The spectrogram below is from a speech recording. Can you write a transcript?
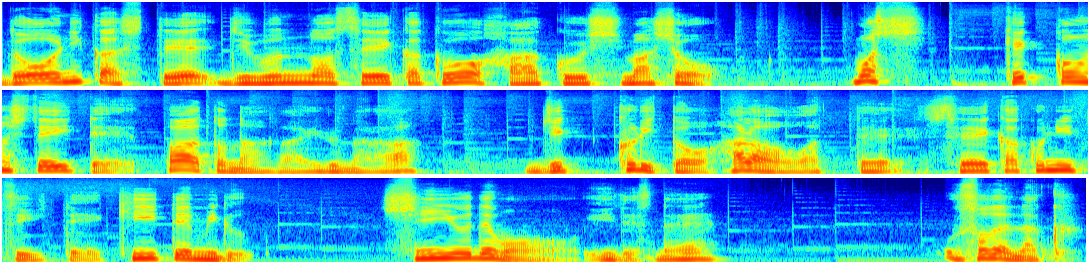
どうにかして自分の性格を把握しましょう。もし結婚していてパートナーがいるなら、じっくりと腹を割って性格について聞いてみる。親友でもいいですね。嘘でなく、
